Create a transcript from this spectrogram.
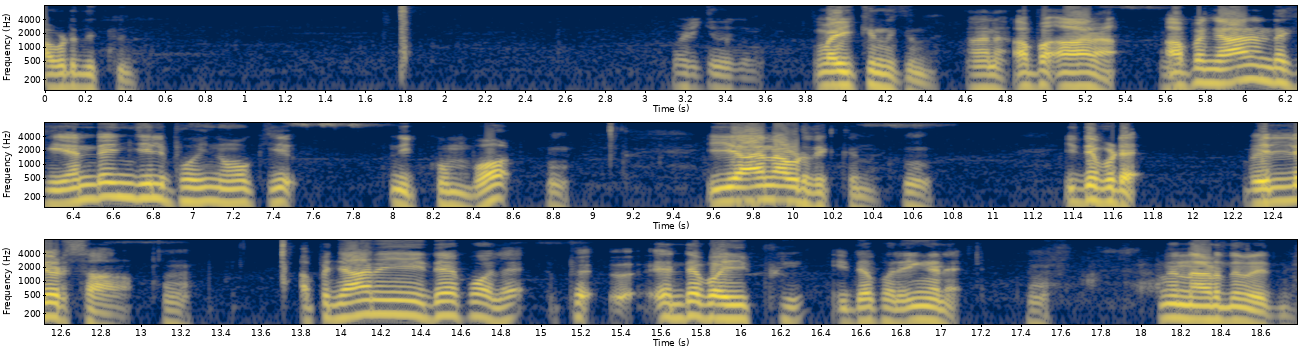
അവിടെ നിൽക്കുന്നു. വഴിക്ക് നിൽക്കുന്നു. വൈക്ക് നിൽക്കുന്നത്. അപ്പൊ ആന. അപ്പൊ ഞാൻ എന്താക്കി എന്റെ എഞ്ചിൽ പോയി നോക്കി നിൽക്കുമ്പോൾ ഈ ആന അവിടെ നിൽക്കുന്നു. ഇതിവിടെ വലിയൊരു സാധനം. അപ്പൊ ഞാൻ ഇതേപോലെ എന്റെ വൈഫ് ഇതേപോലെ ഇങ്ങനെ ഇങ്ങനെ നടന്നു വരുന്നു.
